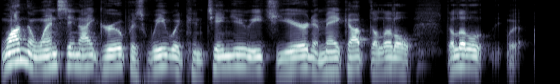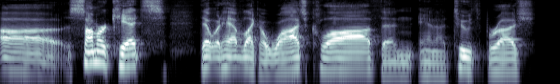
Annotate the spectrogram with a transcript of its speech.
one the wednesday night group as we would continue each year to make up the little the little uh, summer kits that would have like a washcloth and and a toothbrush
